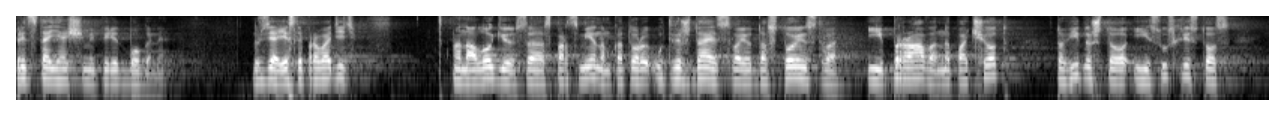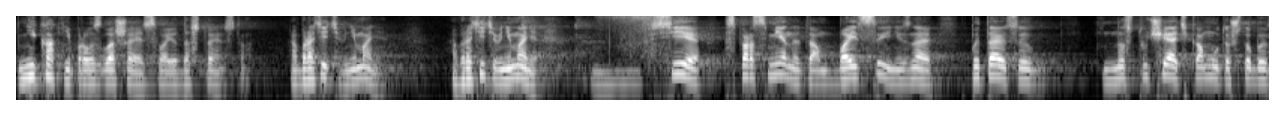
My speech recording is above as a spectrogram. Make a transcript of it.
предстоящими перед Богами. Друзья, если проводить аналогию со спортсменом, который утверждает свое достоинство и право на почет, то видно, что Иисус Христос никак не провозглашает свое достоинство. Обратите внимание – Обратите внимание, все спортсмены, там, бойцы, не знаю, пытаются настучать кому-то, чтобы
